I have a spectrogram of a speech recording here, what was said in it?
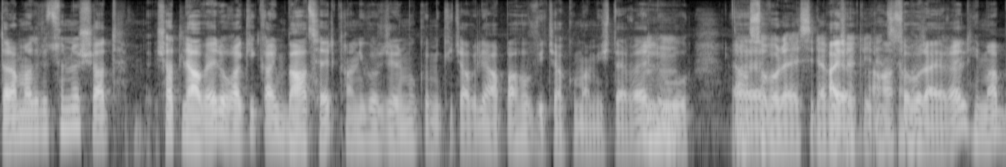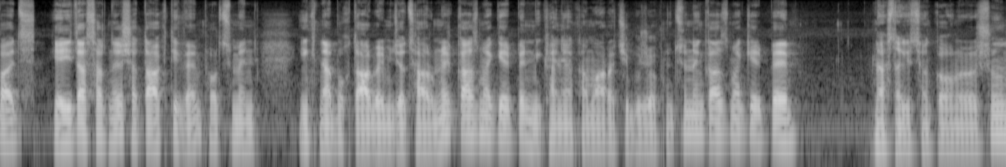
տրամադրությունը շատ շատ լավ էր, ուղղակի կային բաց էր, քանի որ ջերմուկը մի քիչ ավելի ապահով վիճակում է միշտ եղել ու անսովոր է այս իրավիճակը իրենց։ Անսովոր է եղել, հիմա բայց երիտասարդները շատ ակտիվ են, փորձում են ինքնաբուխ տարբեր միջոցառումներ կազմակերպեն, մի քանի անգամ առաջի բուժօգնություն են կազմակերպել մասնագիտության կողմնորոշում,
